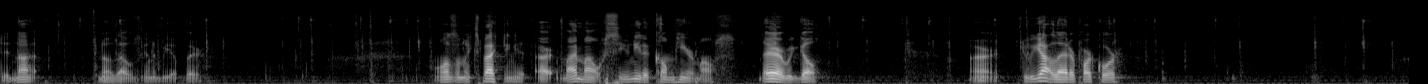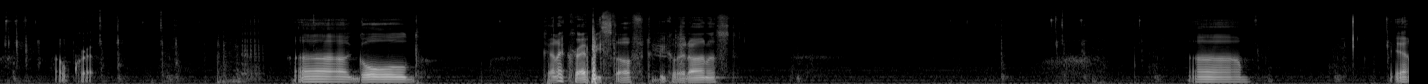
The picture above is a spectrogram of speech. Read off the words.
Did not know that was going to be up there. Wasn't expecting it. Alright, my mouse. You need to come here, mouse. There we go. Alright. Do we got ladder parkour? Oh, crap. Uh, gold. Kind of crappy stuff, to be quite honest. Um, yeah.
